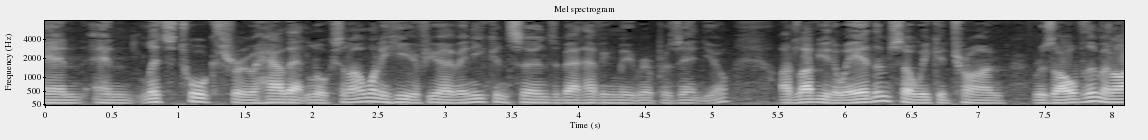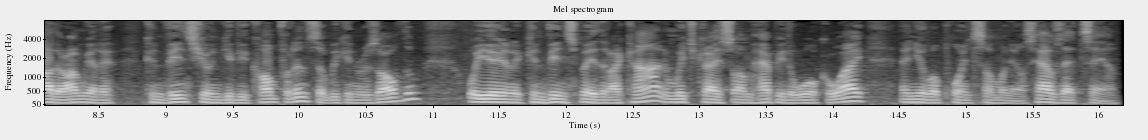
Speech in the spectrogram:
and and let's talk through how that looks. And I want to hear if you have any concerns about having me represent you. I'd love you to air them so we could try and resolve them. And either I'm going to convince you and give you confidence that we can resolve them, or you're going to convince me that I can't. In which case, I'm happy to walk away and you'll appoint someone else. How's that sound?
